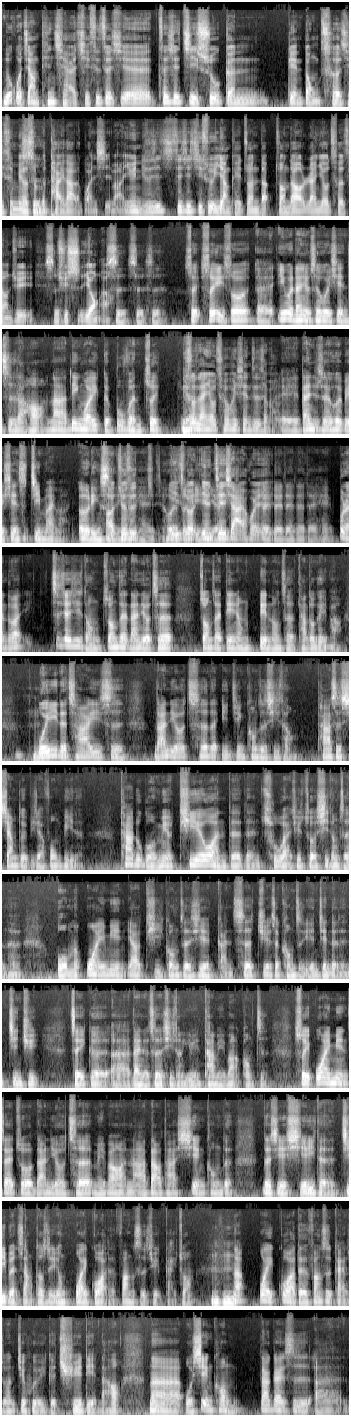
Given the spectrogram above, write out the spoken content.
如果这样听起来，其实这些这些技术跟电动车其实没有什么太大的关系嘛，因为你这些这些技术一样可以装到装到燃油车上去去使用啊。是是是，所以所以说呃，因为燃油车会限制了哈那另外一个部分最你说燃油车会限制什么？呃，燃油车会被限制禁卖嘛？二零四就是会说因为接下来会对对对对对，不然的话，自驾系统装在燃油车、装在电用电动车，它都可以跑。唯一的差异是燃油车的引擎控制系统，它是相对比较封闭的。他如果没有 Tier 1的人出来去做系统整合，我们外面要提供这些感测、决策、控制元件的人进去，这个呃燃油车的系统里面，他没办法控制，所以外面在做燃油车没办法拿到他线控的那些协议的人，基本上都是用外挂的方式去改装。嗯。那外挂的方式改装就会有一个缺点的哈。那我线控大概是呃。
